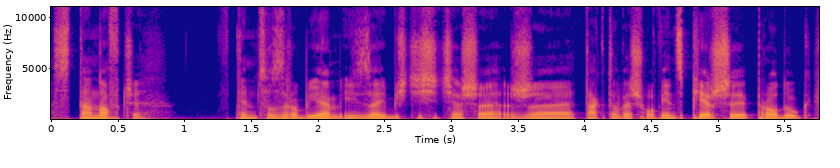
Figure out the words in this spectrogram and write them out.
stanowczy w tym, co zrobiłem i zajebiście się cieszę, że tak to weszło. Więc pierwszy produkt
